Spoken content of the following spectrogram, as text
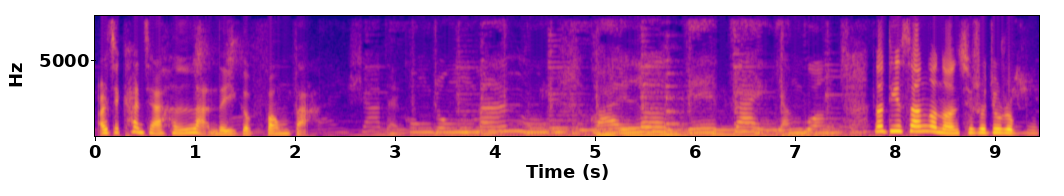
而且看起来很懒的一个方法。那第三个呢，其实就是不。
